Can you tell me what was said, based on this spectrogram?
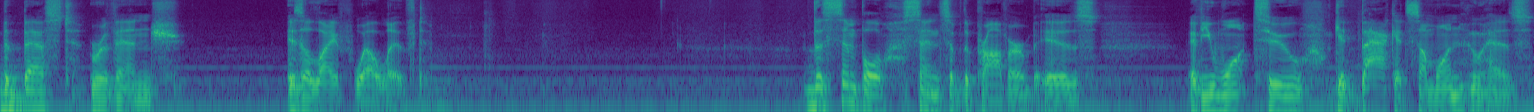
The best revenge is a life well lived. The simple sense of the proverb is if you want to get back at someone who has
